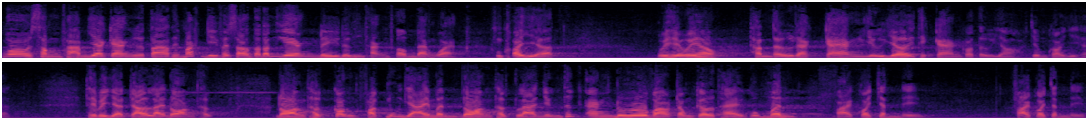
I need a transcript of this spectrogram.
Có xâm phạm gia can người ta thì mắc gì phải sợ người ta đánh ghen, đi đứng thẳng thớm đàng hoàng. Không có gì hết. Quý hiểu ý không? Thành thử ra càng giữ giới thì càng có tự do, chứ không có gì hết. Thì bây giờ trở lại đoàn thực đoàn thực có phật muốn dạy mình, đoàn thực là những thức ăn đưa vào trong cơ thể của mình. Phải có chánh niệm. Phải có chánh niệm.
